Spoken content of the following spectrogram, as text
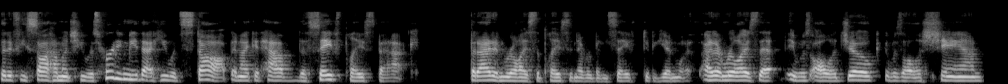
that if he saw how much he was hurting me, that he would stop and I could have the safe place back. But I didn't realize the place had never been safe to begin with. I didn't realize that it was all a joke, it was all a sham.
